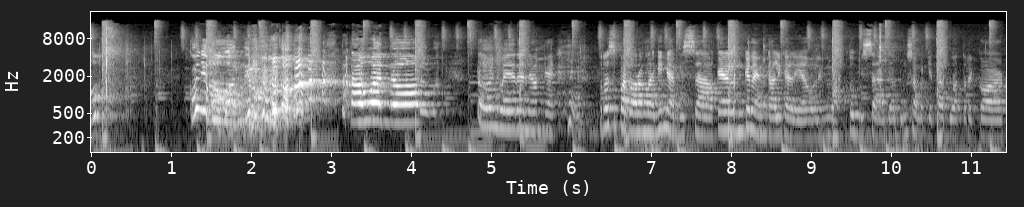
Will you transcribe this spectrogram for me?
Ups. Kok nyebut? Ketahuan dong. Tahun kelahiran ya oke. Terus empat orang lagi nggak bisa. Oke mungkin lain kali kali ya. Lain waktu bisa gabung sama kita buat record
